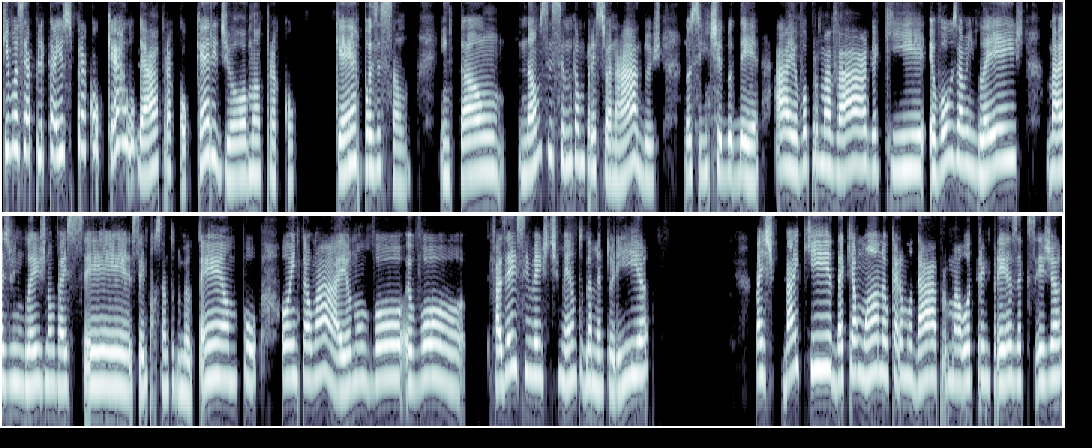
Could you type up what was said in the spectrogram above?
que você aplica isso para qualquer lugar, para qualquer idioma, para qualquer posição. Então, não se sintam pressionados no sentido de, ah, eu vou para uma vaga que eu vou usar o inglês, mas o inglês não vai ser 100% do meu tempo, ou então, ah, eu não vou, eu vou fazer esse investimento da mentoria, mas vai que daqui a um ano eu quero mudar para uma outra empresa que seja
